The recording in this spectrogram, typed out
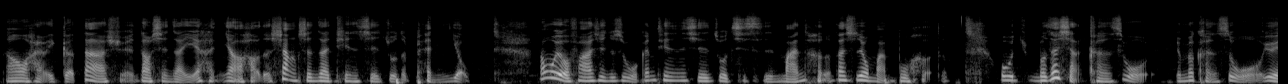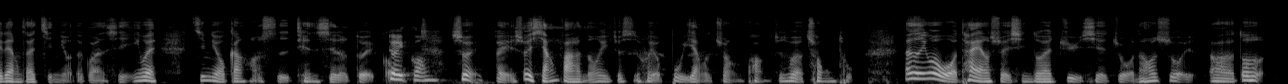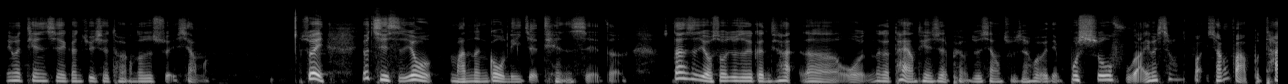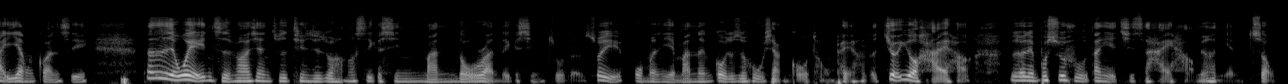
然后我还有一个大学到现在也很要好的上升在天蝎座的朋友。然后我有发现，就是我跟天蝎座其实蛮合，但是又蛮不合的。我我在想，可能是我。有没有可能是我月亮在金牛的关系？因为金牛刚好是天蝎的对宫，对宫，所以对，所以想法很容易就是会有不一样的状况，就是会有冲突。但是因为我太阳水星都在巨蟹座，然后所以呃，都因为天蝎跟巨蟹同样都是水象嘛。所以又其实又蛮能够理解天蝎的，但是有时候就是跟太呃我那个太阳天蝎的朋友就相处起来会有点不舒服啊，因为想法想法不太一样的关系。但是我也因此发现，就是天蝎座好像是一个心蛮柔软的一个星座的，所以我们也蛮能够就是互相沟通配合的，就又还好，就有点不舒服，但也其实还好，没有很严重。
